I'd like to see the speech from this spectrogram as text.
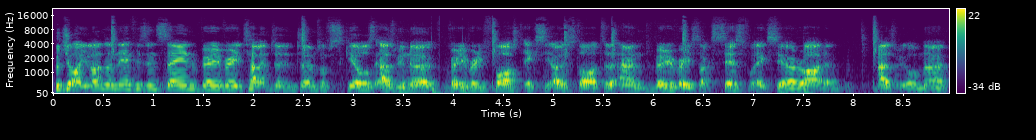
But yeah, Jolanda Neff is insane. Very, very talented in terms of skills, as we know. Very, very fast XCO starter and very, very successful XCO rider, as we all know.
